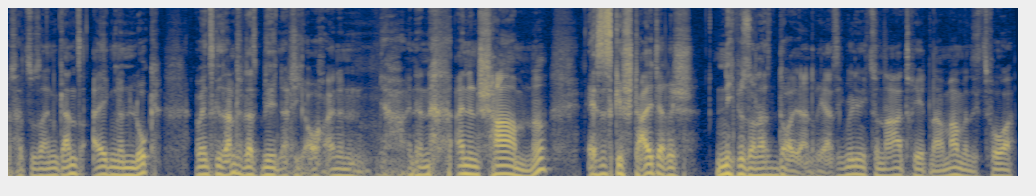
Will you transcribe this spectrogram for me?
Das hat so seinen ganz eigenen Look. Aber insgesamt hat das Bild natürlich auch einen, ja, einen, einen Charme. Ne? Es ist gestalterisch nicht besonders doll, Andreas. Ich will dir nicht zu nahe treten, aber machen wir sich's vor.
